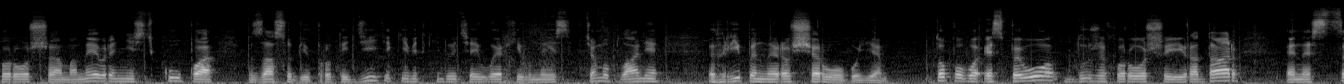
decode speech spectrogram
хороша маневреність, купа засобів протидій, які відкидуються і вверх, і вниз. В цьому плані Гріпен не розчаровує. Топово СПО, дуже хороший радар НСЦ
